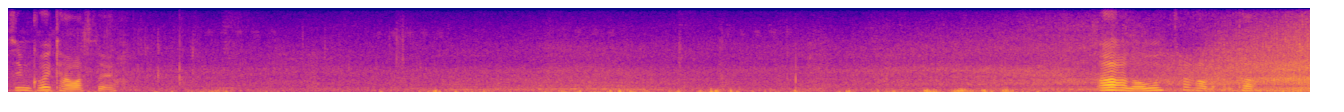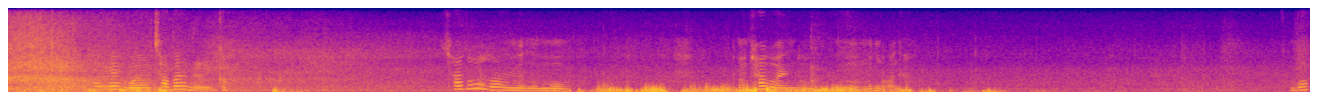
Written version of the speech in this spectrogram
지금 거의 다 왔어요. 아 너무 차가 많다. 하긴 뭐 차단이 되니까. 차도로 다니면은 뭐 그냥 차도인도 의미 없는 거 아니야? 뭐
